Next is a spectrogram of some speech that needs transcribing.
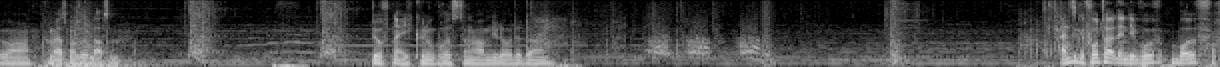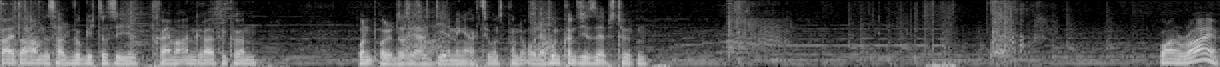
Ja, können wir erstmal so lassen. Dürften eigentlich genug Rüstung haben, die Leute da. Einzige Vorteil, den die Wolf-Reiter haben, ist halt wirklich, dass sie dreimal angreifen können. Und, oder dass sie halt jede Menge Aktionspunkte... Oh, der Hund könnte sich selbst töten. One right.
